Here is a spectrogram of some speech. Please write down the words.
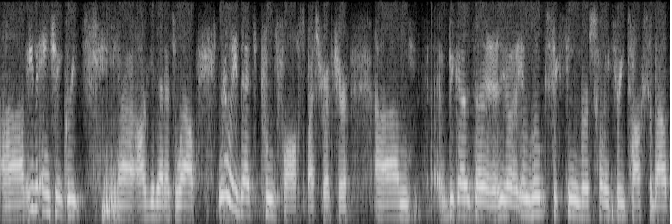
Uh, even ancient Greeks uh, argue that as well. Really, that's proved false by Scripture, um, because uh, you know in Luke 16 verse 23 talks about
